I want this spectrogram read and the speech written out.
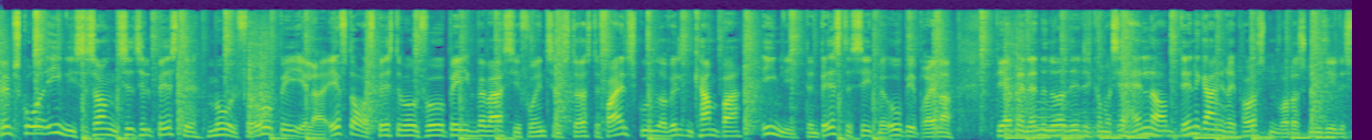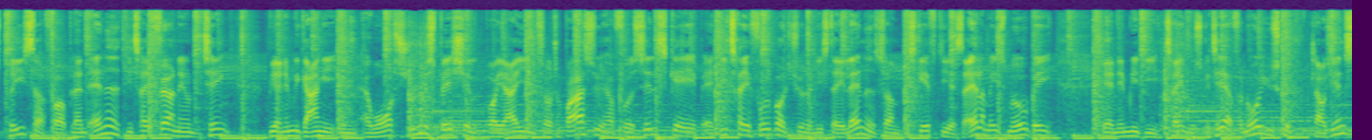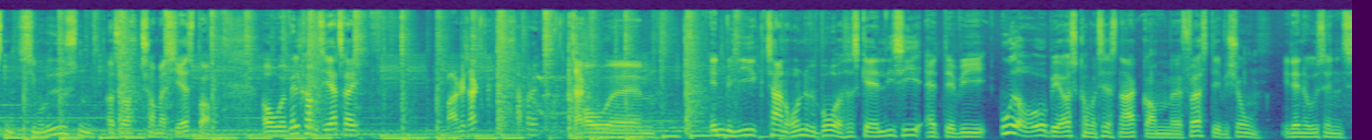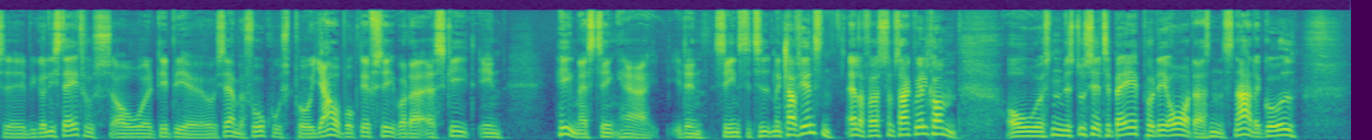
Hvem scorede egentlig i sæsonen tid til bedste mål for OB, eller efterårets bedste mål for OB? Hvad var Sifuentes største fejlskud, og hvilken kamp var egentlig den bedste set med OB-briller? Det er blandt andet noget af det, det kommer til at handle om denne gang i reposten, hvor der skulle uddeles priser for blandt andet de tre førnævnte ting. Vi har nemlig gang i en Awards julespecial, hvor jeg, Jens Otto Barsø, har fået selskab af de tre fodboldjournalister i landet, som beskæftiger sig allermest med OB. Det er nemlig de tre musketerer fra Nordjyske, Claus Jensen, Simon Ydelsen og så Thomas Jasper. Og øh, velkommen til jer tre. Mange tak. Tak for det. Tak. Og øh, inden vi lige tager en runde ved bordet, så skal jeg lige sige, at øh, vi ud over OB også kommer til at snakke om øh, første division i denne udsendelse. Vi går lige status, og øh, det bliver jo især med fokus på Javerbugt FC, hvor der er sket en hel masse ting her i den seneste tid. Men Claus Jensen, allerførst som sagt, velkommen. Og sådan, hvis du ser tilbage på det år, der sådan snart er gået,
